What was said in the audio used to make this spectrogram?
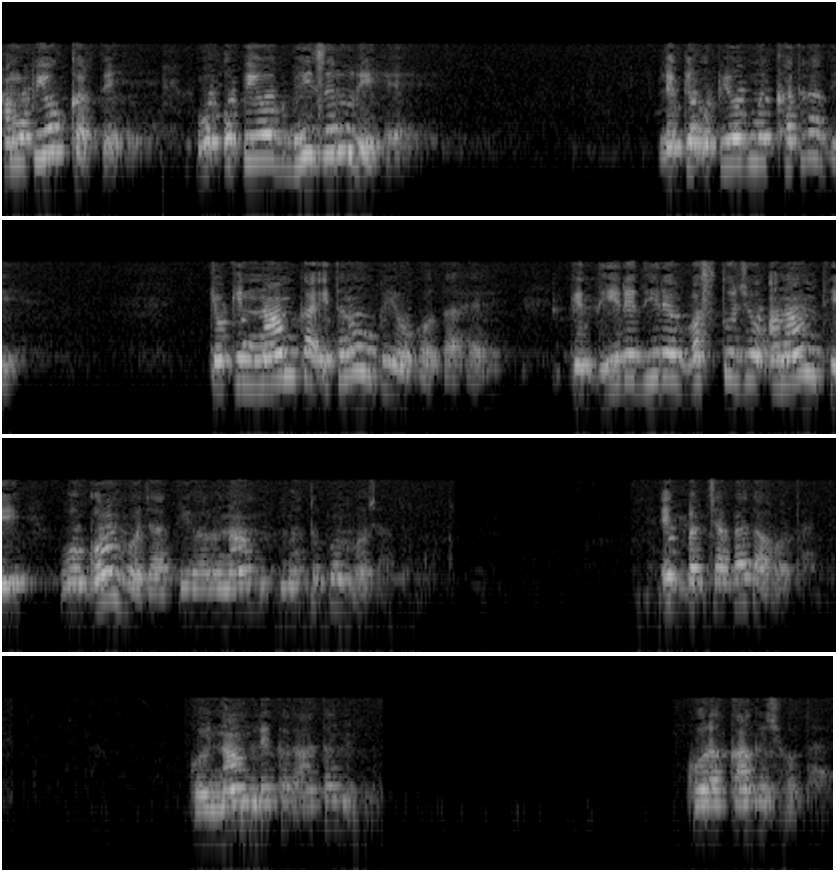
हम उपयोग करते हैं। वो उपयोग भी ज़रूरी है, लेकिन उपयोग में खतरा भी है। क्योंकि नाम का इतना उपयोग होता है कि धीरे धीरे वस्तु जो अनाम थी, वो गौण हो जाती है और नाम महत्वपूर्ण हो जाता है। एक बच्चा पैदा होता है। कोई नाम लेकर आता नहीं। कोरा कागज़ होता है।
